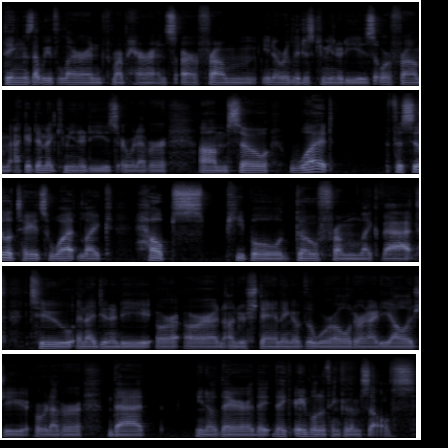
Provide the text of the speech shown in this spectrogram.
things that we've learned from our parents or from you know religious communities or from academic communities or whatever. Um, so what facilitates what like helps people go from like that to an identity or, or an understanding of the world or an ideology or whatever that you know they're they, they're able to think for themselves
